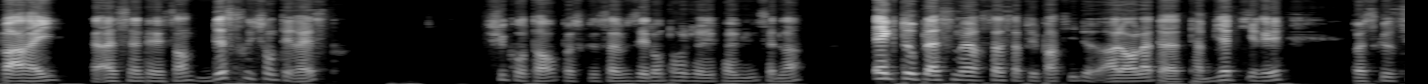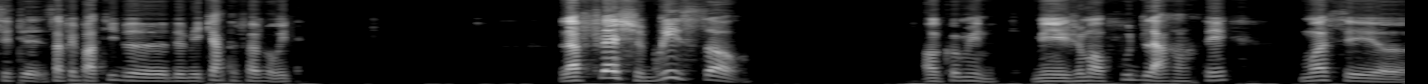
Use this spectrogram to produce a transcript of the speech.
Pareil, assez intéressant. Destruction terrestre. Je suis content parce que ça faisait longtemps que j'avais pas vu celle-là. Ectoplasmeur, ça, ça fait partie de... Alors là, t'as as bien tiré parce que c'était, ça fait partie de mes cartes favorites. La flèche brise sort en commune. Mais je m'en fous de la rareté. Moi, c'est... Euh,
